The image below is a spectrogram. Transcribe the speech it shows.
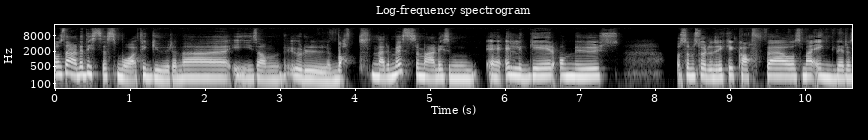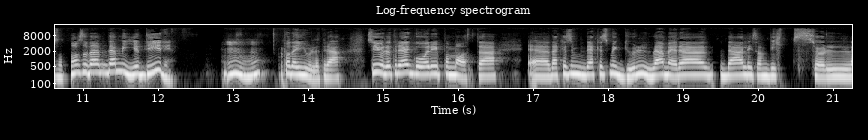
Og så er det disse små figurene i sånn ullvatt, nærmest, som er liksom eh, elger og mus som står og drikker kaffe, og som er engler og sånt. Så det, er- det er mye dyr på det juletreet. Så juletreet går i på en måte eh, det, er ikke så, det er ikke så mye gull. Det er mer det er liksom hvitt, sølv,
